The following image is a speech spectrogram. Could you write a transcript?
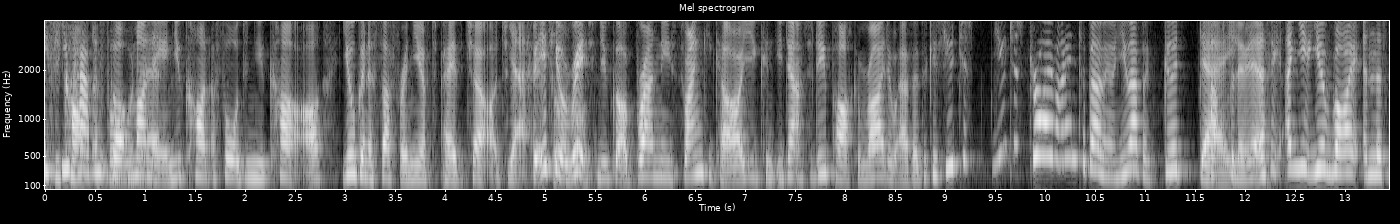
if you, can't haven't got money it. and you can't afford a new car, you're going to suffer and you have to pay the charge. Yeah, But if you're awful. rich and you've got a brand new swanky car, you can you don't have to do park and ride or whatever because you just you just drive on into Birmingham you have a good day. Absolutely, I think, and you, you're right. And there's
